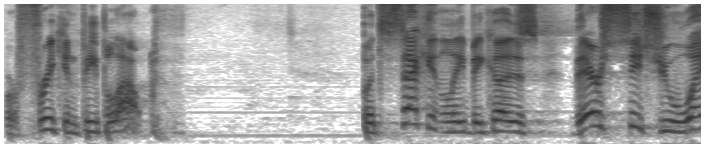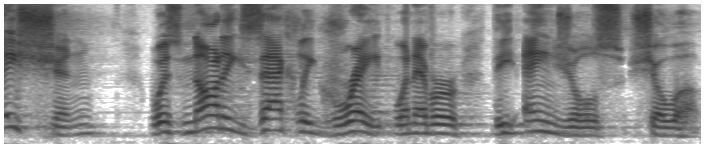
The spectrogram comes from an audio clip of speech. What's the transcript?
were freaking people out. But secondly, because their situation was not exactly great whenever the angels show up.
